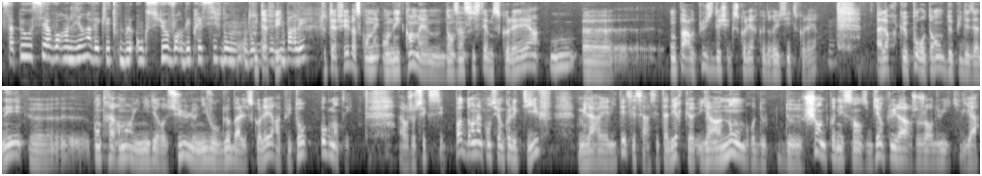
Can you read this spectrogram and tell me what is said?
ça peut aussi avoir un lien avec les troubles anxieux, voire dépressifs dont, dont, Tout à fait. on parlait? Tout à fait, parce qu'on est, on est quand même dans un système scolaire où euh, on parle plus d'échecs scolaires que de réussite scolaire. Mm alors que pour autant, depuis des années, euh, contrairement à une idée reçue, le niveau global scolaire a plutôt augmenté. Alors je sais que ce n'est pas dans l'inconscient collectif, mais la réalité c'est ça. C'est-à-dire qu'il y a un nombre de, de champs de connaissances bien plus large aujourd'hui qu'il y a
